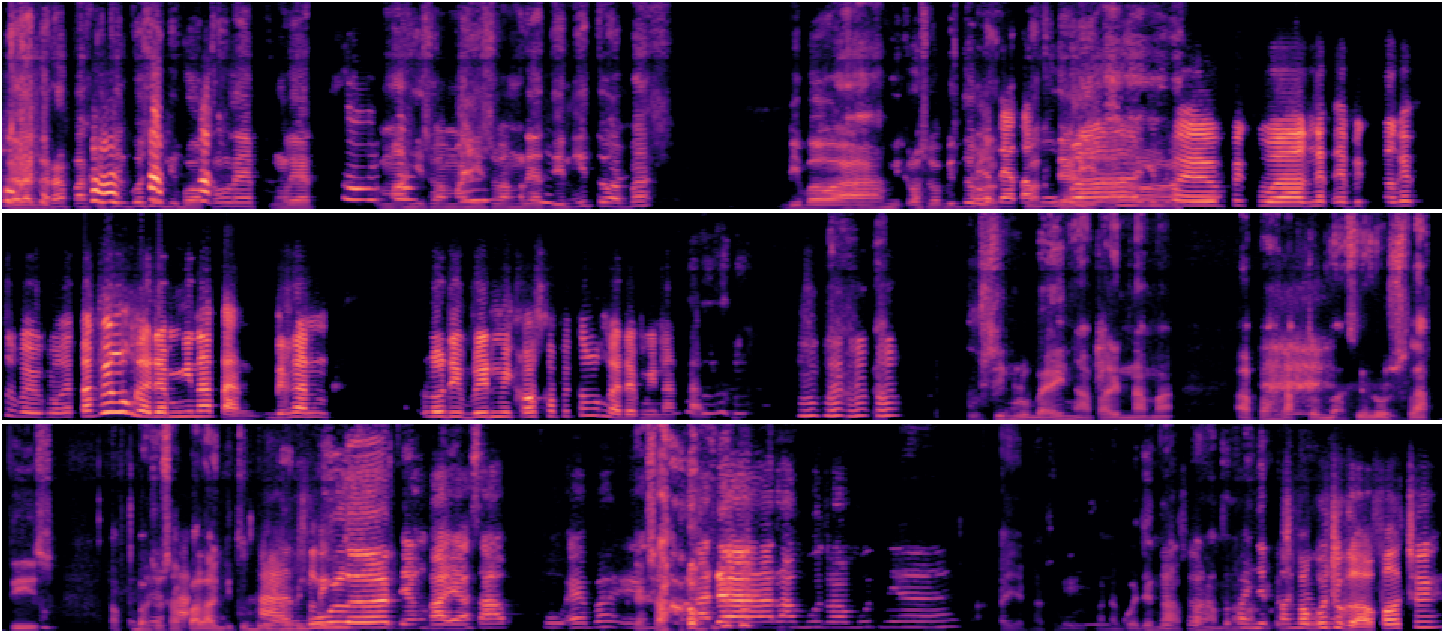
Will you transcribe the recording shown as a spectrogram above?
Gara-gara pas kecil gue sering dibawa ke lab ngeliat mahasiswa-mahasiswa ngeliatin itu apa di bawah mikroskop itu loh bakteri. Ah, gitu. Epic banget, epic banget, itu epic banget. Tapi lu nggak ada minatan dengan lu dibeliin mikroskop itu lu nggak ada minatan. pusing lu bayangin ngapalin nama apa lactobacillus lactis lactobacillus apa lagi tuh bilang bulat yang kayak sapu eh apa yang sapu. ada rambut-rambutnya apa ya nggak tahu mana gue aja nggak apa nama nama gue juga hafal cuy.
